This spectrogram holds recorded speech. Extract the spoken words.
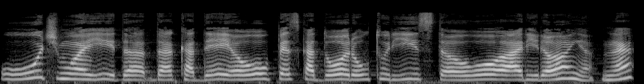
O último aí da, da cadeia, ou o pescador, ou o turista, ou a ariranha, né?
